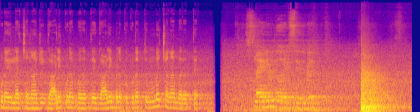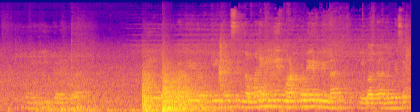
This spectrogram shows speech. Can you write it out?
ಕೂಡ ಇಲ್ಲ, ಚೆನ್ನಾಗಿ ಗಾಳಿ ಕೂಡ ಬರುತ್ತೆ, ಗಾಳಿ ಬೆಳಕು ಕೂಡ ತುಂಬ ಚೆನ್ನಾಗಿ ಬರುತ್ತೆ. ಸ್ಲೈಡಿಂಗ್ ಡೋರ್ ಇಡಿಸಿದ್ವಿ ಈ ಕಡೆ ನಮ್ಮ ಮನೆಯಲ್ಲಿ ಮಾಡ್ಕೊಂಡೇ ಇರಲಿಲ್ಲ. ಇವಾಗ ನಮಗೆ ಸ್ವಲ್ಪ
